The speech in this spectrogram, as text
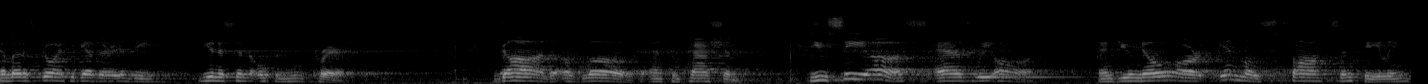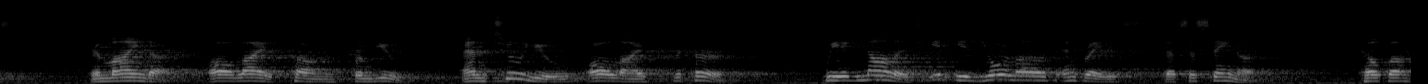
And let us join together in the unison opening prayer. God of love and compassion, you see us as we are, and you know our inmost thoughts and feelings. Remind us all life comes from you, and to you all life returns. We acknowledge it is your love and grace that sustain us Help us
